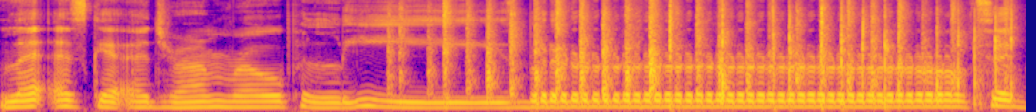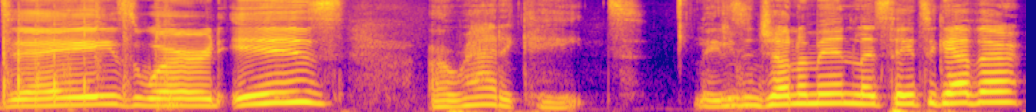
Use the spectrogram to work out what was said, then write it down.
let us get a drum roll, please. Today's word is eradicate. Ladies and gentlemen, let's say it together.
